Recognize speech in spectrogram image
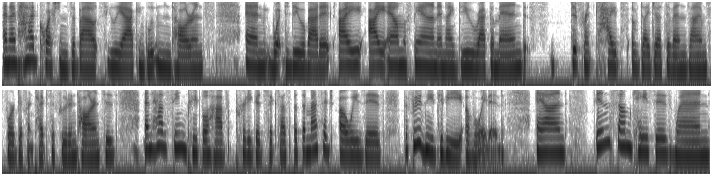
And I've had questions about celiac and gluten intolerance and what to do about it. I, I am a fan and I do recommend different types of digestive enzymes for different types of food intolerances and have seen people have pretty good success. But the message always is the foods need to be avoided. And in some cases, when,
